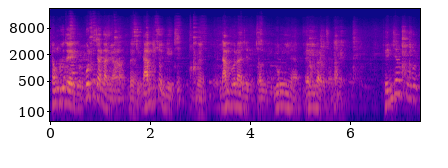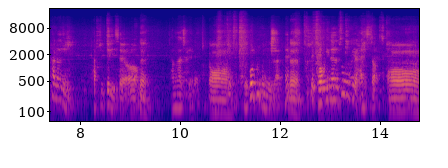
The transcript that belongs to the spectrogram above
경기도에 그 골프장 가면 네. 남부 쪽에 있지? 네. 남부나 이제 저기 용이나 여기가 있잖아. 된장국을 파는 밥집들이 있어요. 네. 장사 잘 돼. 어, 그 골프 분들한테. 네. 근데 거기는 소고기를 안 써. 어.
